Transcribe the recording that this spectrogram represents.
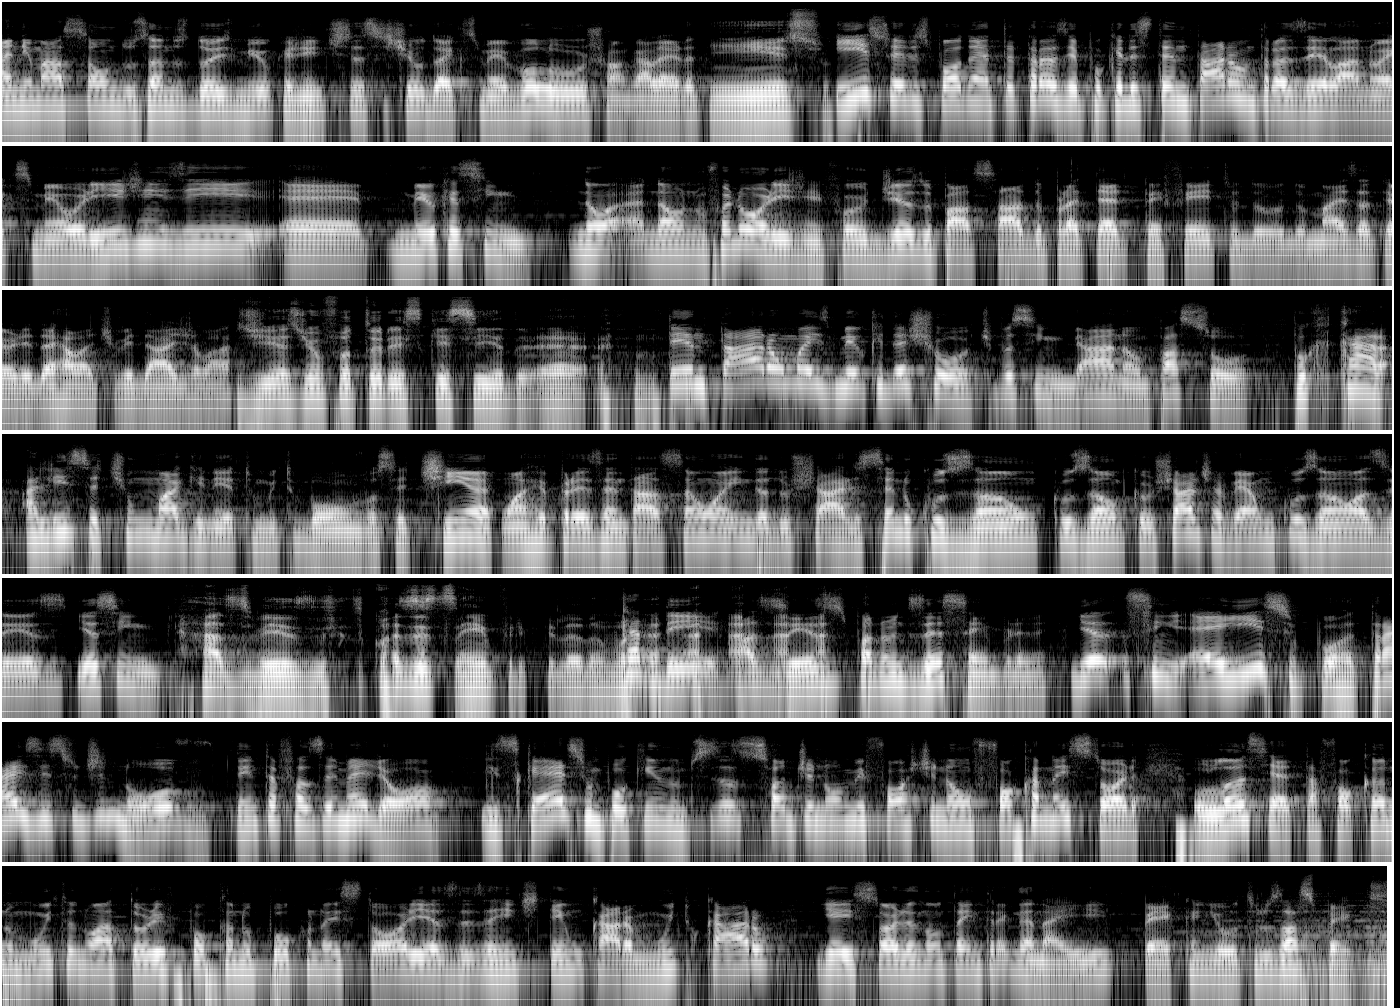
animação dos anos 2000, que a gente assistiu do X-Men Evolution, a galera Isso. isso eles podem até trazer, porque eles tentaram trazer lá no X-Men Origins e é, meio que assim. Não, não, não foi no Origin, foi o Dias do Passado, do Pretérito Perfeito, do, do mais da teoria da relatividade lá. Dias de um futuro esquecido. É. Tentaram, mas meio que deixou. Tipo assim, ah, não, passou. Porque, Cara, ali você tinha um magneto muito bom, você tinha uma representação ainda do Charles sendo cuzão, cuzão, porque o Charles Xavier é um cuzão às vezes. E assim, Às vezes, quase sempre, filha da mãe. Cadê? Às vezes, pra não dizer sempre, né? E assim, é isso, porra. Traz isso de novo. Tenta fazer melhor. Esquece um pouquinho, não precisa só de nome forte, não. Foca na história. O lance é, tá focando muito no ator e focando pouco na história. E às vezes a gente tem um cara muito caro e a história não tá entregando. Aí peca em outros aspectos.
